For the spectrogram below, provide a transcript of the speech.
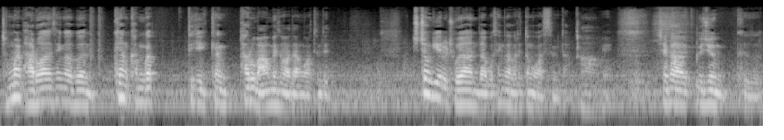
정말 바로 한 생각은 그냥 감각 되게 그냥 바로 마음에서 와닿은 것 같은데 추천 기회를 줘야 한다고 생각을 했던 것 같습니다. 아 제가 요즘 그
